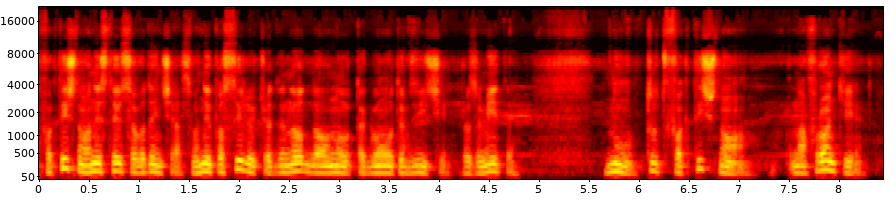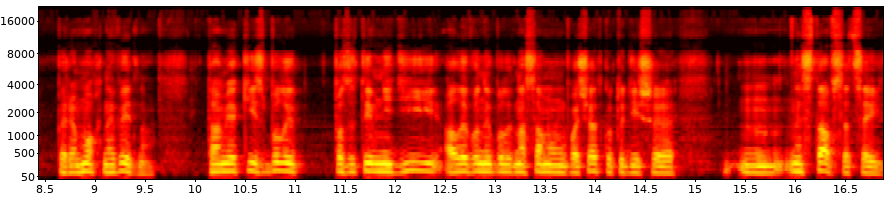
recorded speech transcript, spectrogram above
фактично вони стаються в один час. Вони посилюють один одного, ну, так би мовити, вдвічі. Розумієте? Ну, тут фактично на фронті перемог не видно. Там якісь були позитивні дії, але вони були на самому початку, тоді ще не стався цей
